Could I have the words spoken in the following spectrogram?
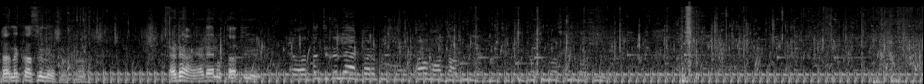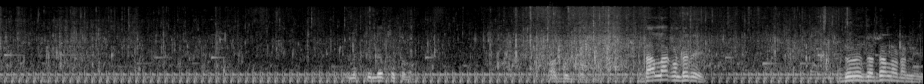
টানে কাছে নিয়ে এসো হ্যাঁ। এটা এটা তো অদ্ভুত ডালা কোনটা রে? দূরে যা ডালাটা নেই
